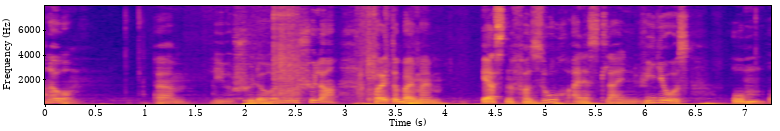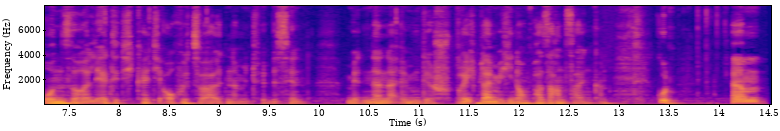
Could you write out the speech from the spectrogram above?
Hallo, ähm, liebe Schülerinnen und Schüler. Heute bei meinem ersten Versuch eines kleinen Videos, um unsere Lehrtätigkeit hier aufrechtzuerhalten, damit wir ein bisschen miteinander im Gespräch bleiben, ich Ihnen auch ein paar Sachen zeigen kann. Gut, ähm,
